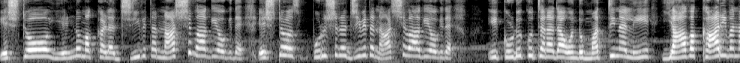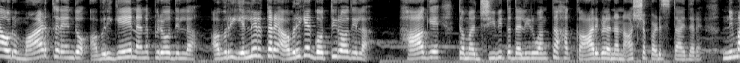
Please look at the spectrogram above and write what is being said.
ಎಷ್ಟೋ ಹೆಣ್ಣು ಮಕ್ಕಳ ಜೀವಿತ ನಾಶವಾಗಿ ಹೋಗಿದೆ, ಎಷ್ಟೋ ಪುರುಷರ ಜೀವಿತ ನಾಶವಾಗಿ ಹೋಗಿದೆ. ಈ ಕುಡುಕುತನದ ಒಂದು ಮತ್ತಿನಲ್ಲಿ ಯಾವ ಕಾರ್ಯವನ್ನು ಅವರು ಮಾಡ್ತಾರೆ ಎಂದು ಅವರಿಗೇ ನೆನಪಿರೋದಿಲ್ಲ. ಅವರು ಎಲ್ಲಿರ್ತಾರೆ ಅವರಿಗೆ ಗೊತ್ತಿರೋದಿಲ್ಲ. ಹಾಗೆ ತಮ್ಮ ಜೀವಿತದಲ್ಲಿರುವಂತಹ ಕಾರ್ಯಗಳನ್ನು ನಾಶಪಡಿಸ್ತಾ ಇದ್ದಾರೆ. ನಿಮ್ಮ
